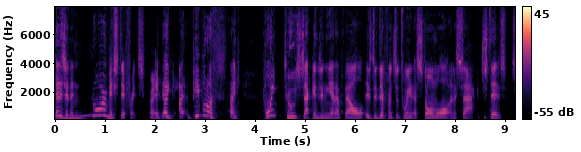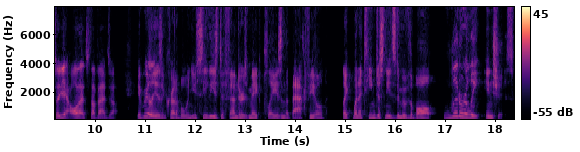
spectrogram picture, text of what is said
That is an enormous difference. Right. Like, like I, people don't like 0.2 seconds in the NFL is the difference between a stonewall and a sack. It just is. So yeah, all that stuff adds up. It really is incredible when you see these defenders make plays in the backfield. Like when a team just needs to move the ball literally inches,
